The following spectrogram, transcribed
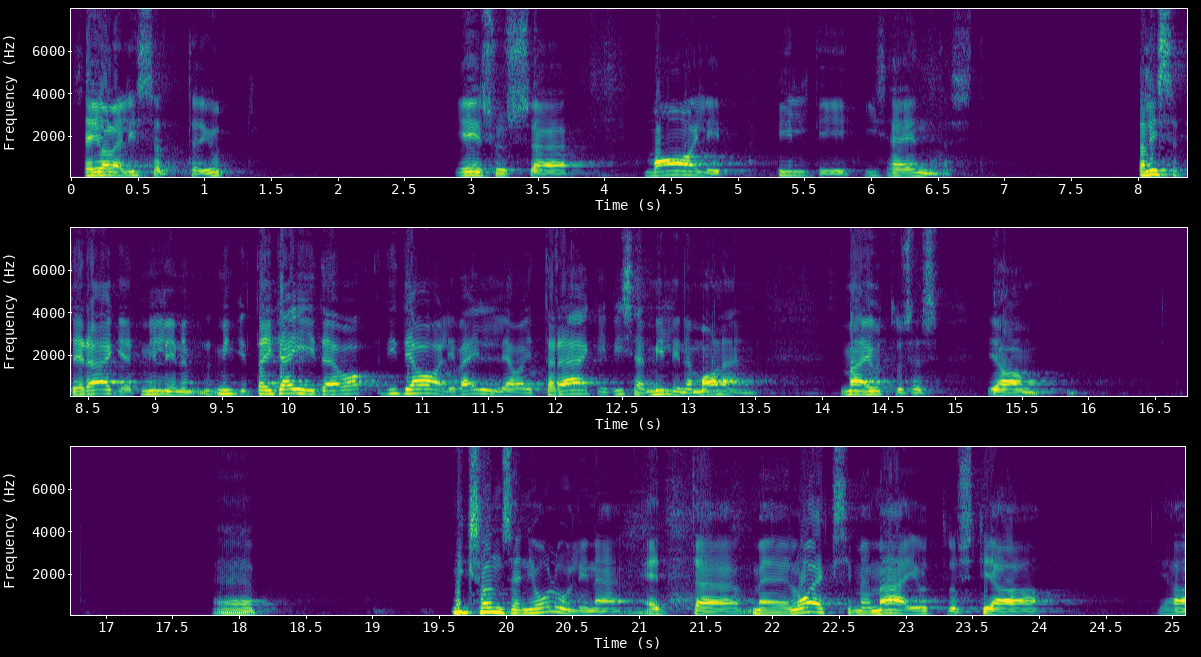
see ei ole lihtsalt jutt. Jeesus äh, maalib pildi iseendast. ta lihtsalt ei räägi, et milline, mingi, ta ei käi ideaali välja, vaid ta räägib ise, milline ma olen mäejutluses ja äh, miks on see nii oluline, et äh, me loeksime mäejutlust ja, ja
